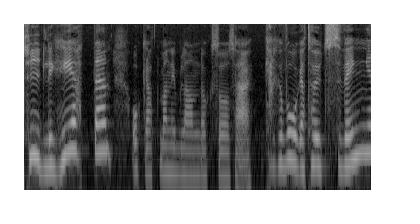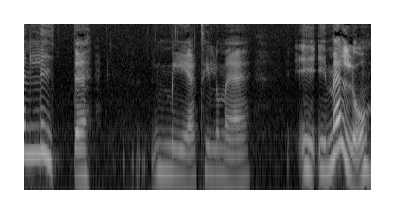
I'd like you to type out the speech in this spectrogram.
tydligheten och att man ibland också så här, kanske vågar ta ut svängen lite mer till och med i, i Mello.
